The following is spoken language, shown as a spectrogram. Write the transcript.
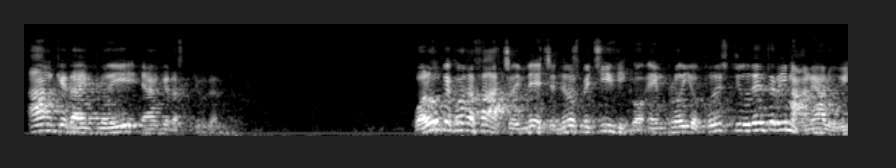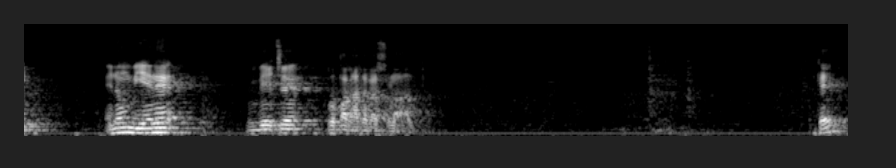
anche da employee e anche da student. Qualunque cosa faccio invece nello specifico employee oppure student rimane a lui e non viene invece propagata verso l'alto. Ok?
